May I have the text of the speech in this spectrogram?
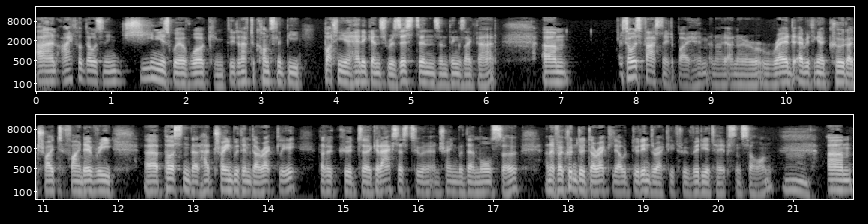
And I thought that was an ingenious way of working. You don't have to constantly be butting your head against resistance and things like that. Um, so I was fascinated by him, and I, and I, read everything I could. I tried to find every uh, person that had trained with him directly that I could uh, get access to and, and, train with them also. And if I couldn't do it directly, I would do it indirectly through videotapes and so on. Mm. Um,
